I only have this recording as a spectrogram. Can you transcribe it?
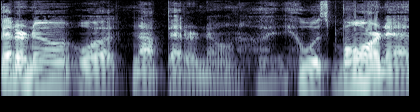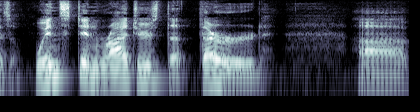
better known, or not better known, who was born as Winston Rogers III, uh,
